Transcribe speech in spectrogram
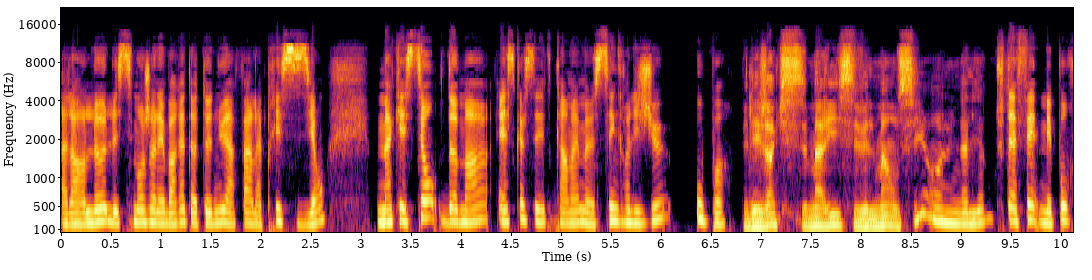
Alors là, le Simon Jolin Barrette a tenu à faire la précision. Ma question demeure, est-ce que c'est quand même un signe religieux ou pas? Mais les gens qui se marient civilement aussi ont une alliance? Tout à fait. Mais pour,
